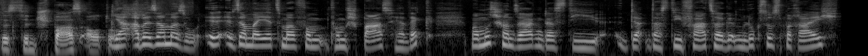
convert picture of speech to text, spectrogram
Das sind Spaßautos. Ja, aber sag mal so, äh, sag mal jetzt mal vom, vom Spaß her weg. Man muss schon sagen, dass die, dass die Fahrzeuge im Luxusbereich,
